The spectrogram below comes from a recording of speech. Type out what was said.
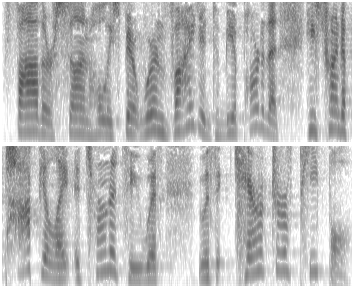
Father, Son, Holy Spirit. We're invited to be a part of that. He's trying to populate eternity with, with character of people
